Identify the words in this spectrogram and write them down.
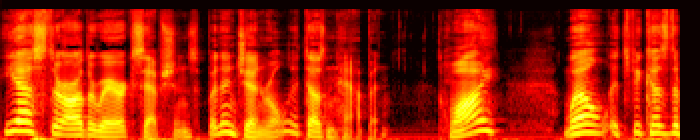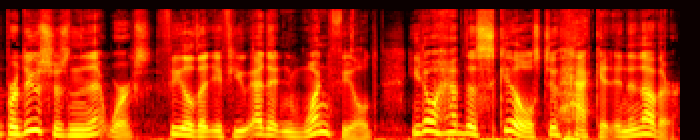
Yes, there are the rare exceptions, but in general, it doesn't happen. Why? Well, it's because the producers and the networks feel that if you edit in one field, you don't have the skills to hack it in another.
